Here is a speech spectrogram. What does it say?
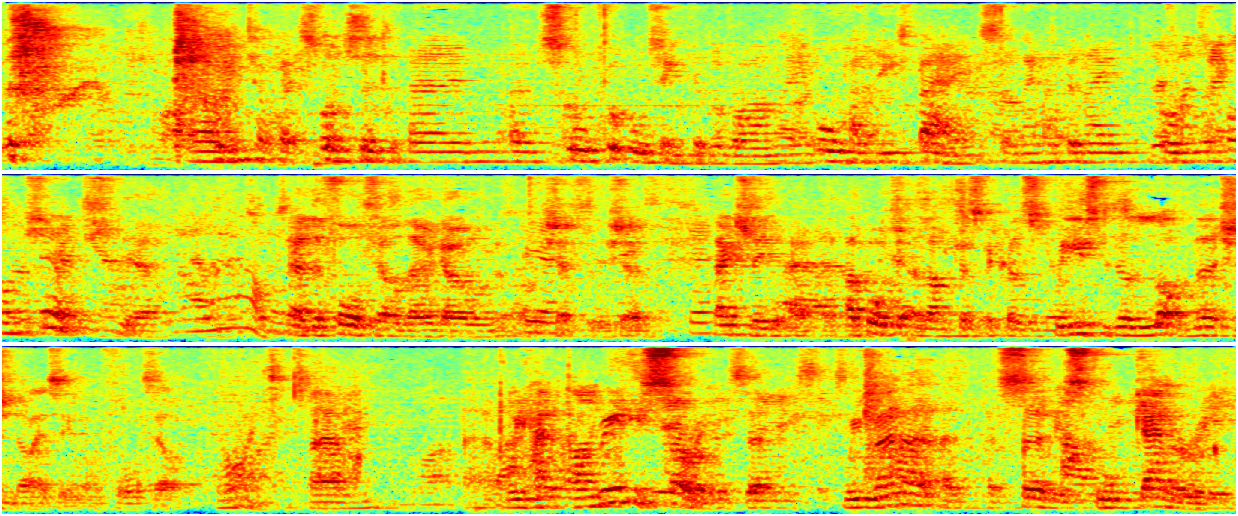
Um, Intelfax sponsored um, a school football team for a little while, and they all had these bags, and they had the name on the, on the shirts. Yeah. So the 4-Tel logo on, on the Yeah. chest of the shirt. Yeah. Actually, uh, I bought it along just because we used to do a lot of merchandising on 4-Tel. Right. Um, uh, we had, I'm really sorry that we ran a, a, a service called Gallery,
